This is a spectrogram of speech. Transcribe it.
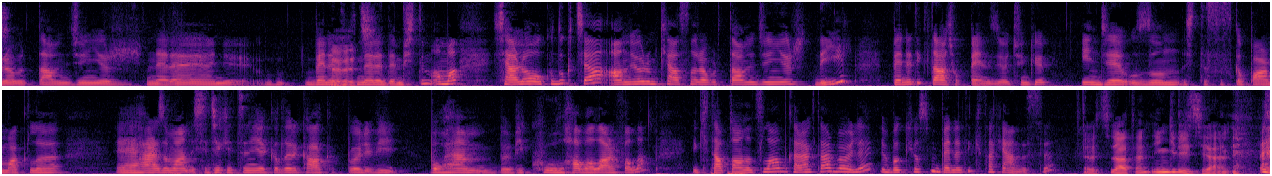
Evet. Robert Downey Jr. nere yani Benedict Evet. nere demiştim ama Sherlock okudukça anlıyorum ki aslında Robert Downey Jr. değil Benedict daha çok benziyor. Çünkü ince, uzun, işte sıska parmaklı, e, her zaman işte ceketinin yakaları kalkıp böyle bir bohem, böyle bir cool havalar falan. E, kitapta anlatılan karakter böyle. E, bakıyorsun Benedict ta kendisi. Evet zaten İngiliz yani.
